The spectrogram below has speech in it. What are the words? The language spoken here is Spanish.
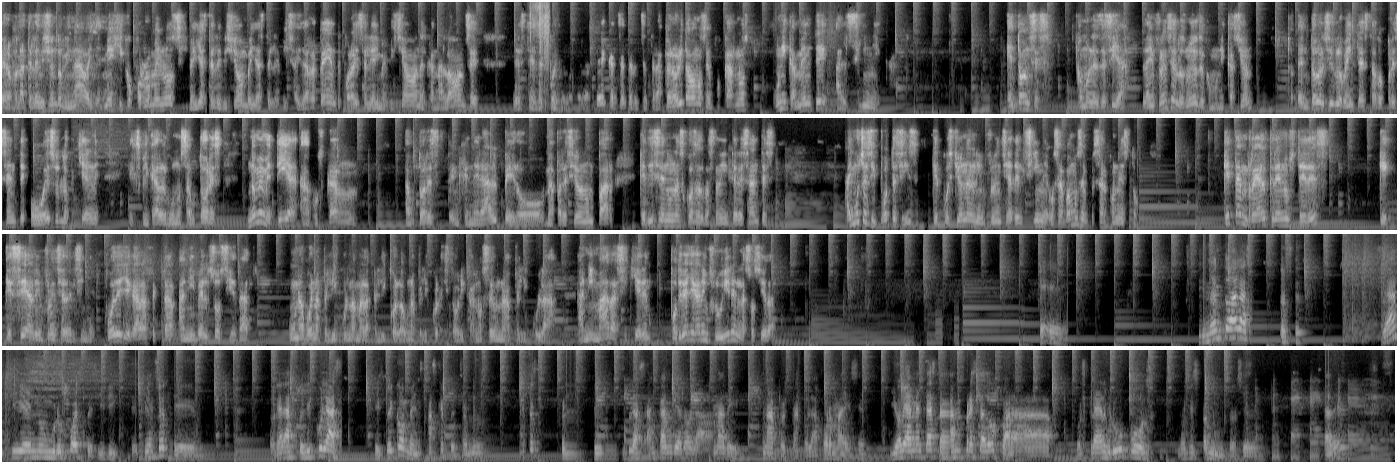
pero pues la televisión dominaba y en México por lo menos si veías televisión, veías Televisa y de repente por ahí salía Imevisión, el Canal 11, este, después de la Azteca, etcétera, etcétera. Pero ahorita vamos a enfocarnos únicamente al cine. Entonces, como les decía, la influencia de los medios de comunicación en todo el siglo XX ha estado presente, o eso es lo que quieren explicar algunos autores. No me metía a buscar autores en general, pero me aparecieron un par que dicen unas cosas bastante interesantes. Hay muchas hipótesis que cuestionan la influencia del cine. O sea, vamos a empezar con esto. ¿Qué tan real creen ustedes que, que sea la influencia del cine? ¿Puede llegar a afectar a nivel sociedad una buena película, una mala película, una película histórica, no sé, una película animada si quieren? ¿Podría llegar a influir en la sociedad? Eh, no en todas las ya sí en un grupo específico. Pienso que o sea, las películas, estoy convencido más que pensando, estas películas han cambiado la forma de una persona o la forma de ser. Y obviamente hasta han prestado para pues crear grupos, no sé si son sociedades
